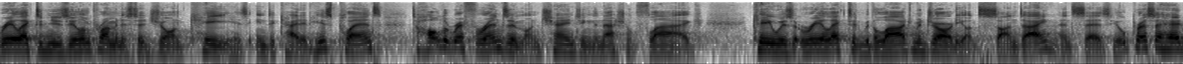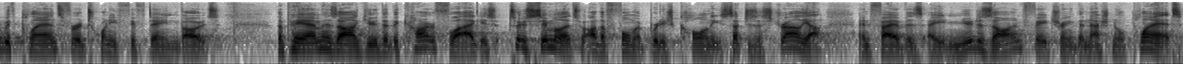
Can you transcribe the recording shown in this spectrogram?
Re-elected New Zealand Prime Minister John Key has indicated his plans to hold a referendum on changing the national flag. Key was re-elected with a large majority on Sunday and says he'll press ahead with plans for a 2015 vote. The PM has argued that the current flag is too similar to other former British colonies such as Australia and favours a new design featuring the national plant,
